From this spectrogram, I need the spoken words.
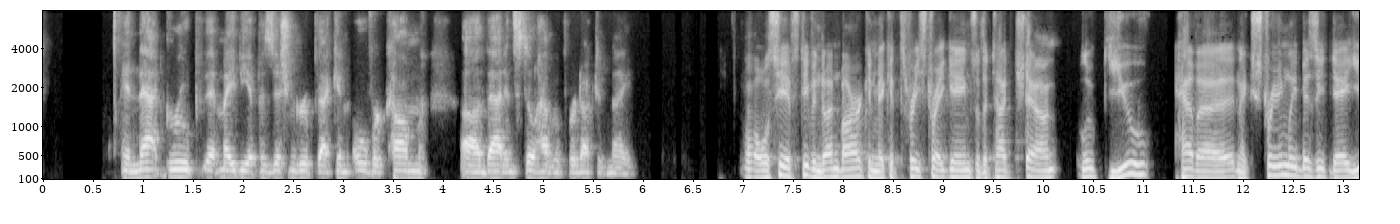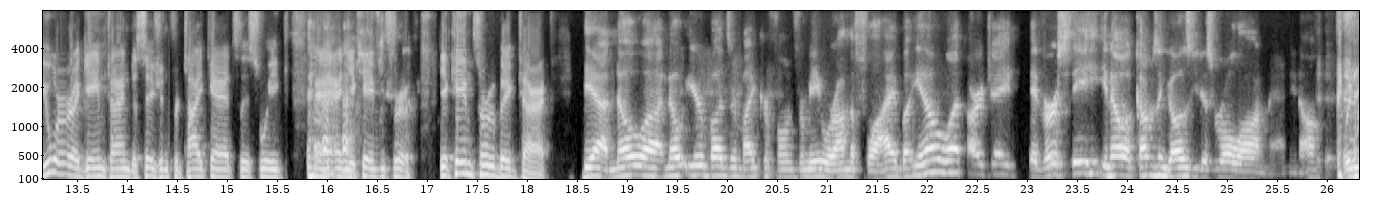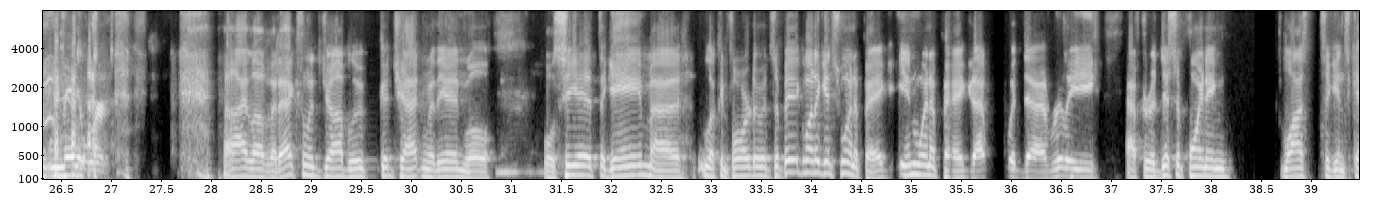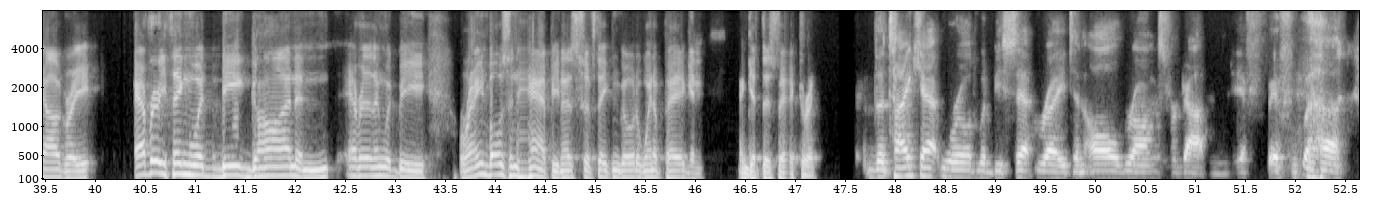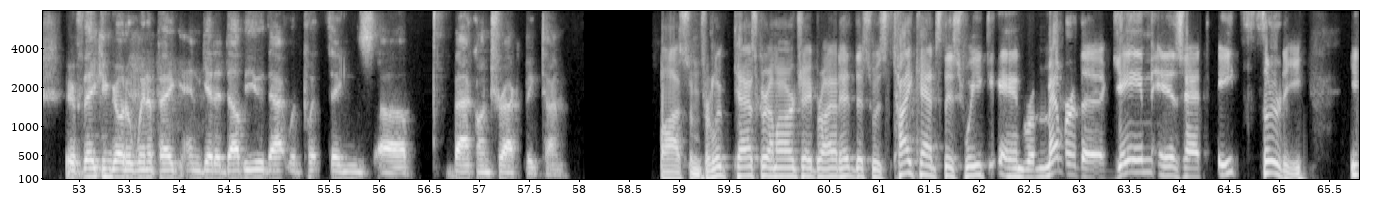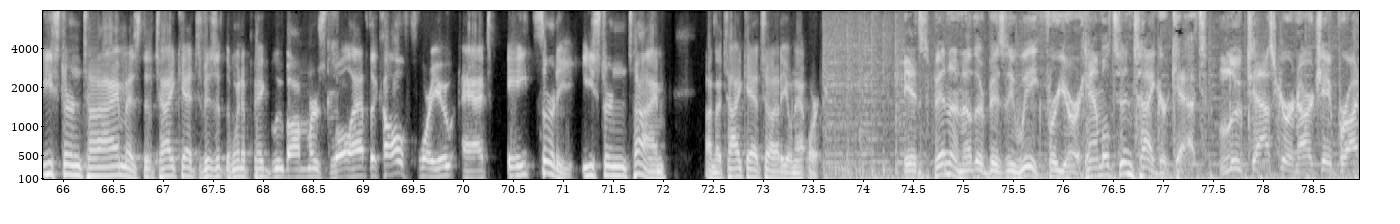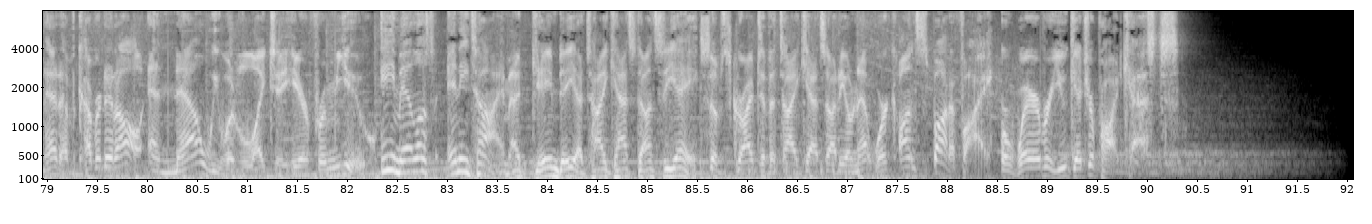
in that group, that may be a position group that can overcome uh, that and still have a productive night. Well, we'll see if Steven Dunbar can make it three straight games with a touchdown. Luke, you have a, an extremely busy day. You were a game time decision for Ticats this week, and, and you came through. You came through big time yeah, no, uh, no earbuds or microphone for me. We're on the fly, but you know what, RJ? Adversity, you know, it comes and goes. You just roll on, man. You know, we, we made it work. I love it. Excellent job, Luke. Good chatting with you, and we'll we'll see you at the game. Uh, looking forward to it. It's a big one against Winnipeg in Winnipeg. That would uh, really, after a disappointing loss against Calgary, everything would be gone and everything would be rainbows and happiness if they can go to Winnipeg and, and get this victory the Ticat world would be set right and all wrongs forgotten. If if uh, if they can go to Winnipeg and get a W, that would put things uh, back on track big time. Awesome. For Luke Tasker, I'm RJ Broadhead. This was Ticats this week, and remember the game is at 8:30 Eastern Time as the Ticats visit the Winnipeg Blue Bombers. We'll have the call for you at 8:30 Eastern Time on the Ticats Audio Network. It's been another busy week for your Hamilton Tiger Cats. Luke Tasker and RJ Broadhead have covered it all, and now we would like to hear from you. Email us anytime at gameday at ticats.ca. Subscribe to the Ticats Audio Network on Spotify or wherever you get your podcasts.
